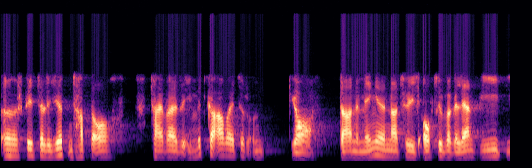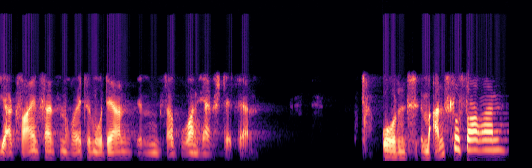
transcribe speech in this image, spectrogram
äh, spezialisiert und habe da auch teilweise eben mitgearbeitet und ja, da eine Menge natürlich auch darüber gelernt, wie die Aquarienpflanzen heute modern im Laboren hergestellt werden. Und im Anschluss daran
